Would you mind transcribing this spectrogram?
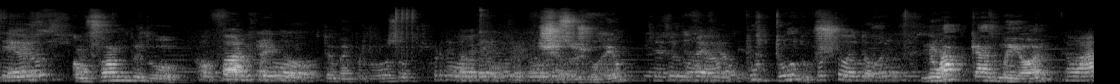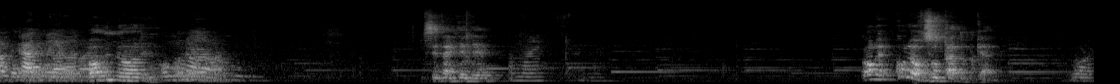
Deus, conforme perdoou, conforme perdoou, também perdoou os outros. perdoou. Jesus morreu Jesus morreu por por todos. todos. Não há pecado maior Não há pecado maior. ou menor. Ou não. Você está a entender? Amém. Qual é, qual é o resultado do pecado? Morte.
